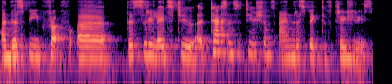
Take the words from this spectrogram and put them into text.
and this be uh, this relates to uh, tax institutions and respective treasuries.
